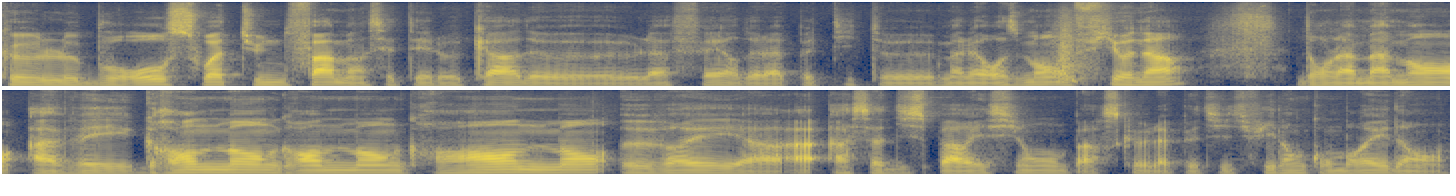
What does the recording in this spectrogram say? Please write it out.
que le bourreau soit une femme. Hein. C'était le cas de l'affaire de la petite, euh, malheureusement, Fiona, dont la maman avait grandement, grandement, grandement œuvré à, sa disparition parce que la petite fille l'encombrait dans,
